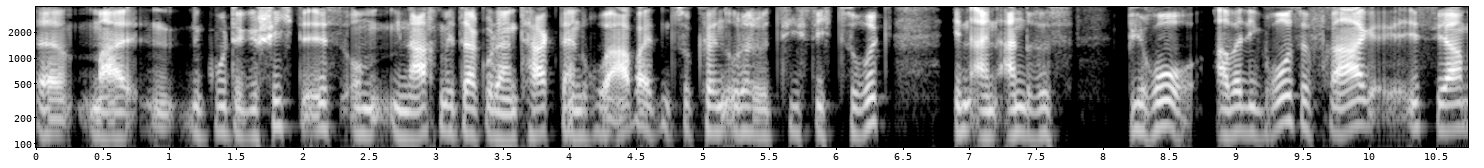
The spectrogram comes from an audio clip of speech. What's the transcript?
äh, mal eine gute Geschichte ist, um einen Nachmittag oder einen Tag da in Ruhe arbeiten zu können, oder du ziehst dich zurück in ein anderes Büro. Aber die große Frage ist ja,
